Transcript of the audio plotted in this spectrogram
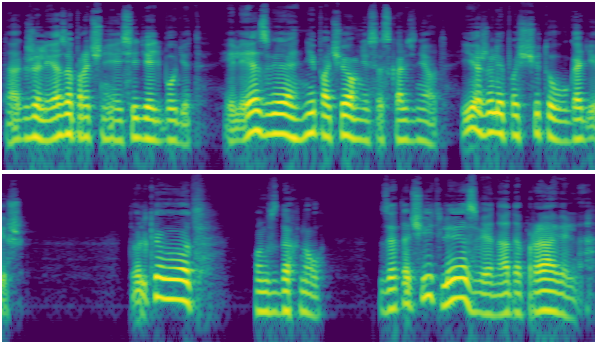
так железо прочнее сидеть будет, и лезвие ни почем не соскользнет, ежели по щиту угодишь. Только вот...» – он вздохнул – Заточить лезвие надо правильно,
